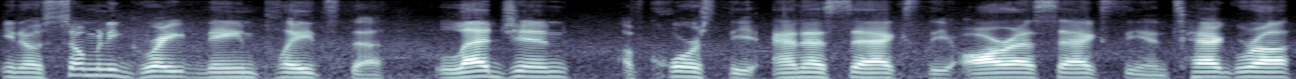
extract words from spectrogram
You know, so many great nameplates, the Legend, of course, the NSX, the RSX, the Integra.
